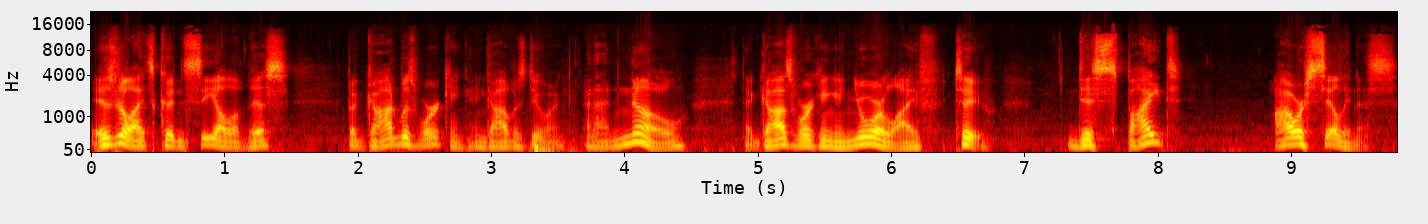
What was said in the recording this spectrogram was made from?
Israelites couldn't see all of this, but God was working and God was doing. And I know that God's working in your life too despite our silliness,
